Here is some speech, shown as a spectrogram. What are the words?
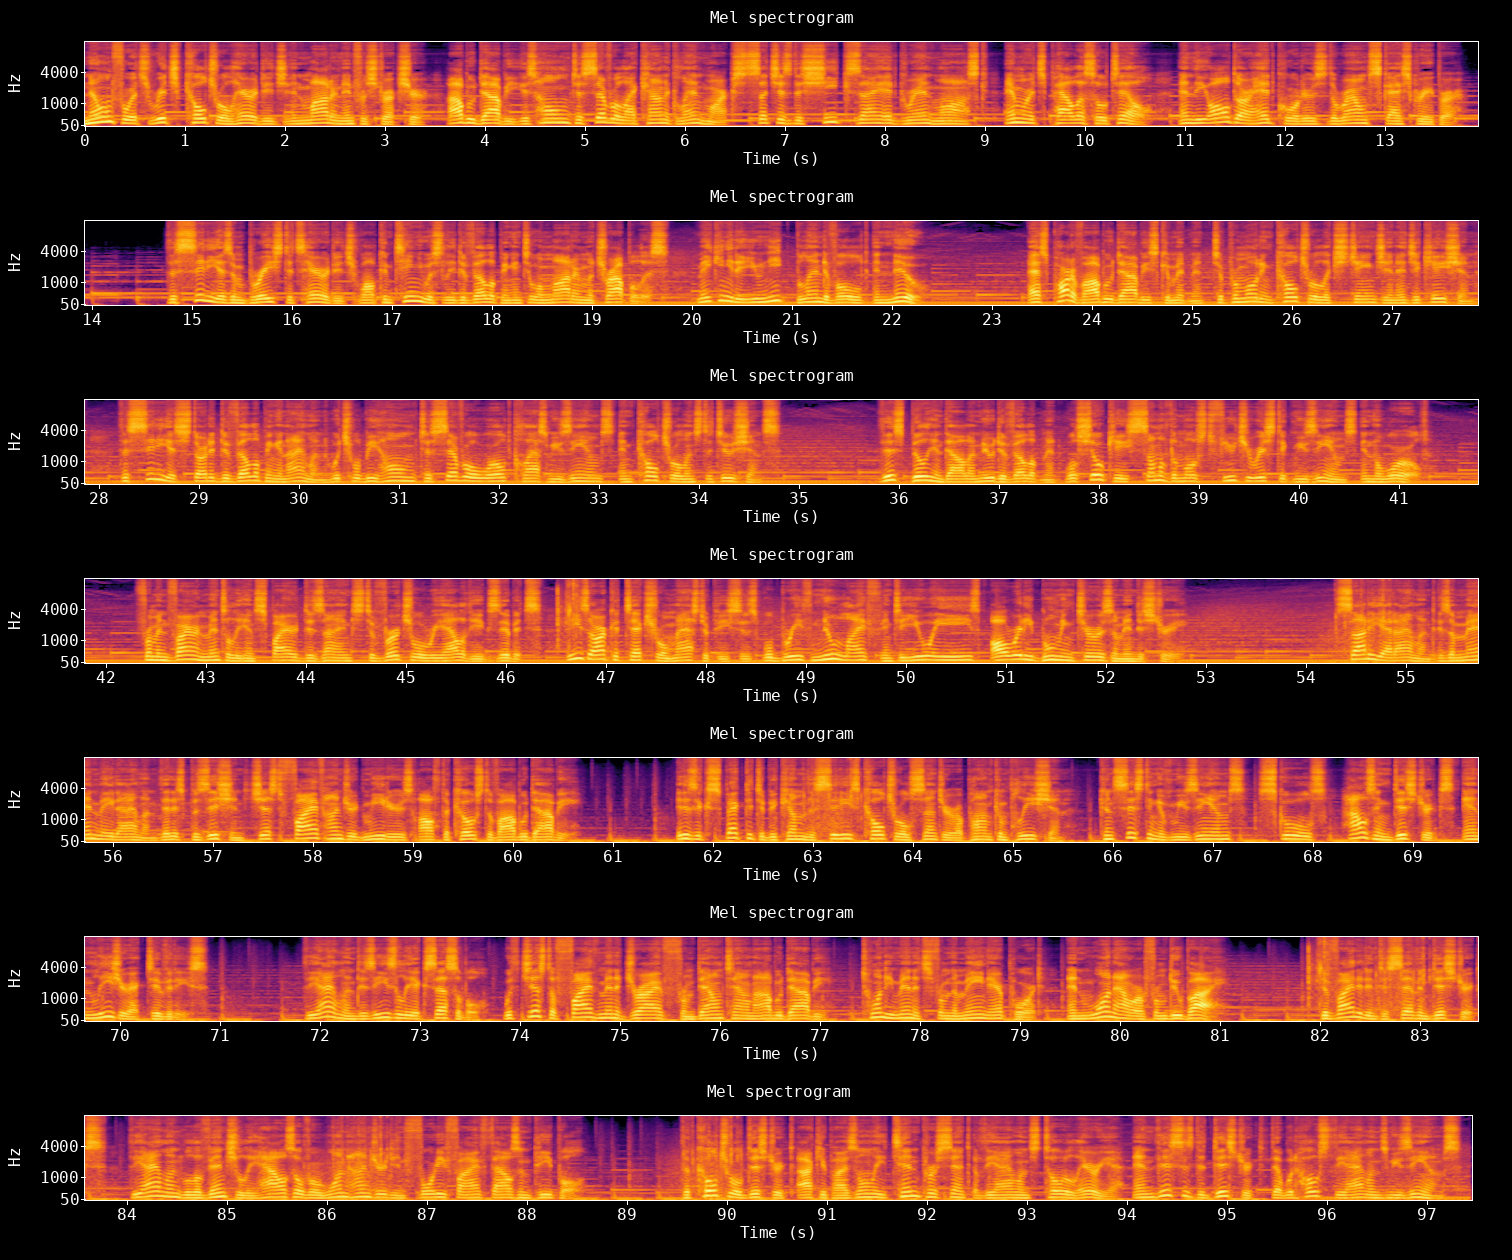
Known for its rich cultural heritage and modern infrastructure, Abu Dhabi is home to several iconic landmarks such as the Sheikh Zayed Grand Mosque, Emirates Palace Hotel, and the Aldar headquarters, the Round Skyscraper. The city has embraced its heritage while continuously developing into a modern metropolis, making it a unique blend of old and new. As part of Abu Dhabi's commitment to promoting cultural exchange and education, the city has started developing an island which will be home to several world-class museums and cultural institutions. This billion-dollar new development will showcase some of the most futuristic museums in the world. From environmentally inspired designs to virtual reality exhibits, these architectural masterpieces will breathe new life into UAE's already booming tourism industry. Saadiyat Island is a man-made island that is positioned just 500 meters off the coast of Abu Dhabi. It is expected to become the city's cultural center upon completion, consisting of museums, schools, housing districts, and leisure activities. The island is easily accessible, with just a 5-minute drive from downtown Abu Dhabi, 20 minutes from the main airport, and 1 hour from Dubai. Divided into 7 districts, the island will eventually house over 145,000 people. The cultural district occupies only 10% of the island's total area, and this is the district that would host the island's museums.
